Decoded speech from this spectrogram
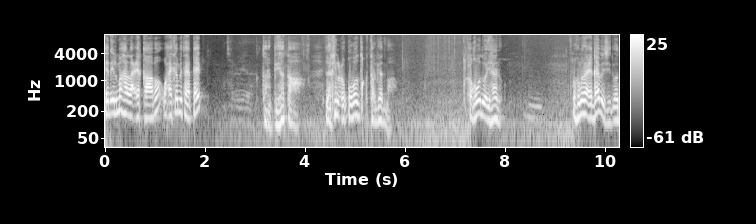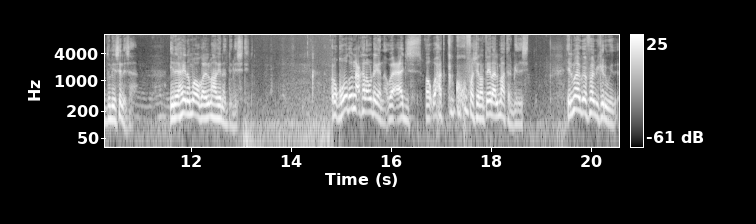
in ilmaha la ciqaabo waxay ka mid tahay qeyb tarbiyada laakiin cuquubadu tarbiyad maaha cuquubadu waa ihaano marka markaa ciqaabaysid waad dulaysanaysaa ilaahayna ma ogola ilmahaaga inaad dulaysatid cuquubadu dhinac kale aan dhigayna waa caajis waxaad ku- fashilantay inaad ilmaha tarbiyadaysid ilmahaagu waa fahmi kari weyda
